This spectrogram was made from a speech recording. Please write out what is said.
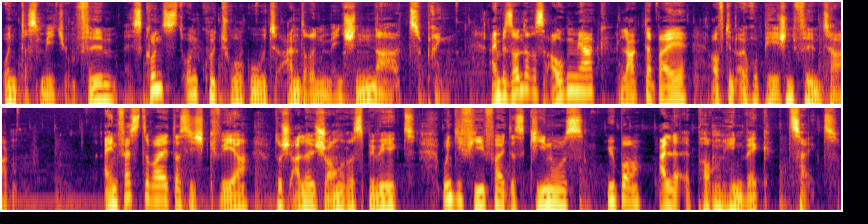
und das Medium Film als Kunst- und Kulturgut anderen Menschen nahezubringen. Ein besonderes Augenmerk lag dabei auf den europäischen Filmtagen. Ein Festival, das sich quer durch alle Genres bewegt und die Vielfalt des Kinos über alle Epochen hinweg zeigt.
